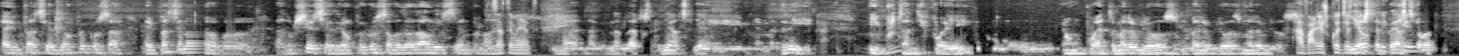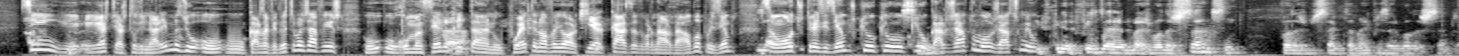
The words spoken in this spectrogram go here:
a infância dele foi com a infância não, a adolescência dele foi com o Salvador Dali sempre, não é? Exatamente. Na, na, na residência em, em Madrid. E, portanto, foi é um poeta maravilhoso, maravilhoso, maravilhoso. Há várias coisas e esta peça... Que... Sim, esta é extraordinária, mas o, o, o Carlos Avilés também já fez o, o romanceiro ah. Ritano, o poeta em Nova York e a Casa de Bernardo Alba, por exemplo, Não. são outros três exemplos que, que, que, que o Carlos já tomou, já assumiu. Fiz, fiz as bodas de sangue, sim. Bodas de sangue também, fiz as bodas de sangue.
